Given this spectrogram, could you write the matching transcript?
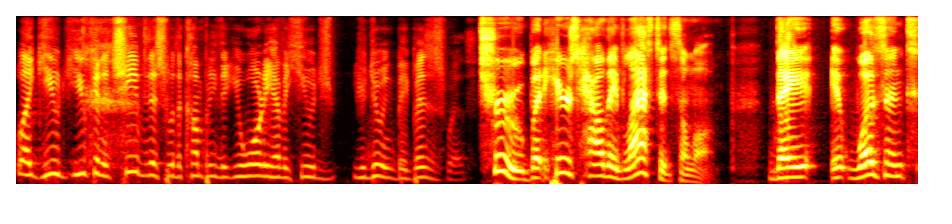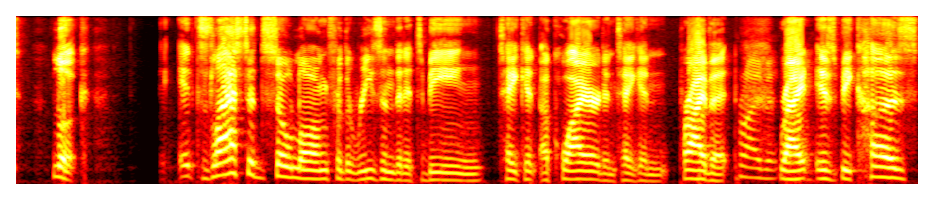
like you you can achieve this with a company that you already have a huge you're doing big business with. True, but here's how they've lasted so long. They it wasn't look, it's lasted so long for the reason that it's being taken acquired and taken private Private. right is because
